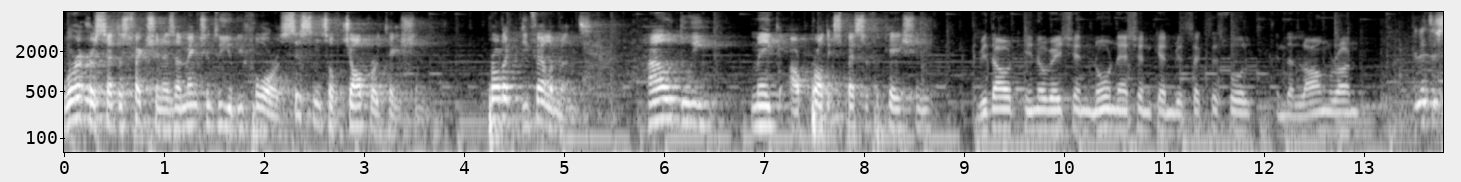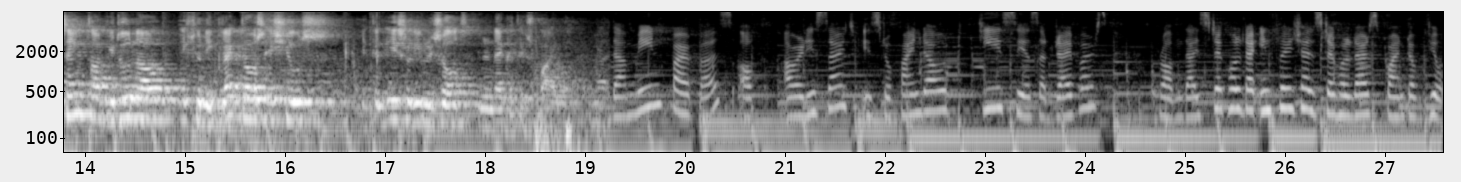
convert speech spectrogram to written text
Worker satisfaction, as I mentioned to you before, systems of job rotation, product development. How do we make our product specification? Without innovation, no nation can be successful in the long run. And at the same time, you do know if you neglect those issues, it can easily result in a negative spiral. The main purpose of our research is to find out key CSR drivers from the stakeholder influential stakeholders' point of view.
